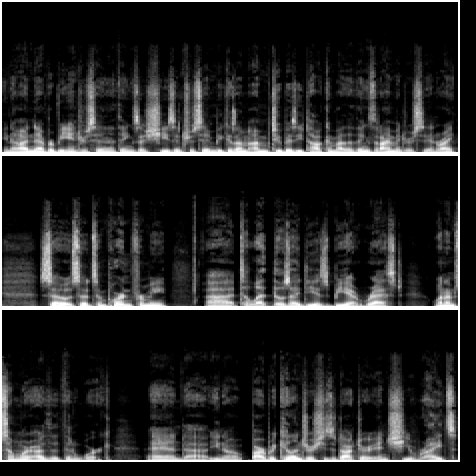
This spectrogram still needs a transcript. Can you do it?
You know, I'd never be interested in the things that she's interested in because I'm, I'm too busy talking about the things that I'm interested in, right? So, so it's important for me uh, to let those ideas be at rest when I'm somewhere other than work. And, uh, you know, Barbara Killinger, she's a doctor, and she writes,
